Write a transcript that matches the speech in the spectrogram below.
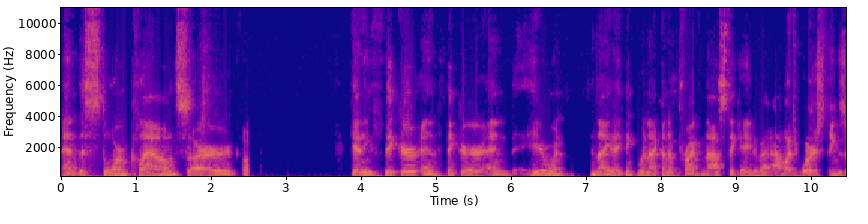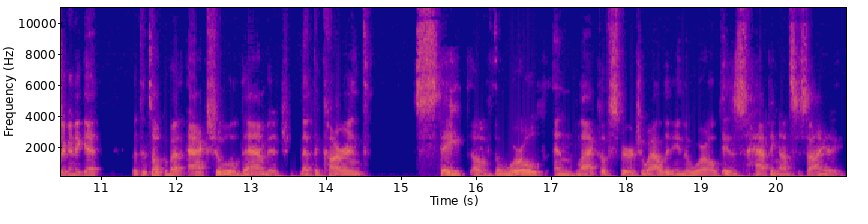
And the storm clouds are, are getting thicker and thicker. And here, when tonight, I think we're not going to prognosticate about how much worse things are going to get, but to talk about actual damage that the current state of the world and lack of spirituality in the world is having on society.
